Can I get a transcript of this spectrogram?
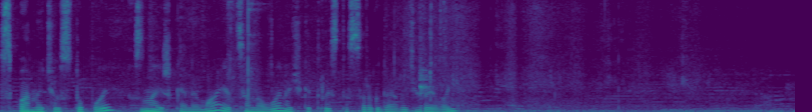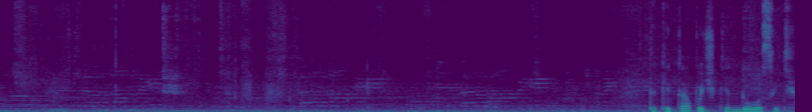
з пам'яттю стопи. Знижки немає. Це новиночки 349 гривень. Такі тапочки досить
